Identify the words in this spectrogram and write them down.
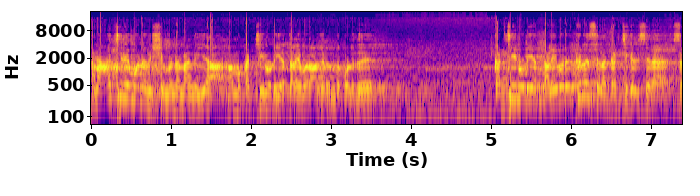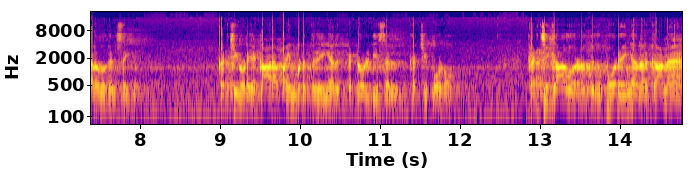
ஆனா ஆச்சரியமான விஷயம் என்னன்னாங்க ஐயா நம்ம கட்சியினுடைய தலைவராக இருந்த பொழுது கட்சியினுடைய தலைவருக்குன்னு சில கட்சிகள் சில செலவுகள் செய்யும். கட்சியினுடைய காரை பயன்படுத்துவீங்க அதுக்கு பெட்ரோல் டீசல் கட்சி போடும். கட்சிக்காக ஒரு இடத்துக்கு போறீங்க அதற்கான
